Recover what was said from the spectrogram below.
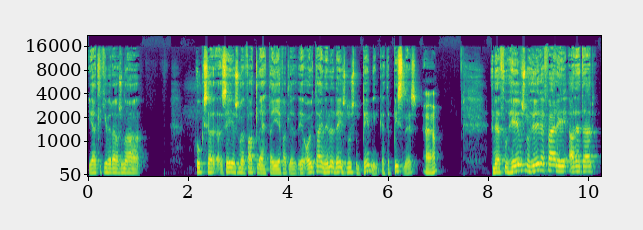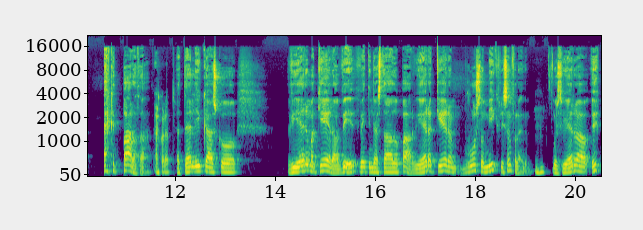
ég ætla ekki að vera svona hugsa, að segja svona fallegt að ég er fallegt. Auðvitað in the end of the day snúst um pening þetta er business, já, já, en ef þú hefur svona hugafæri að þetta er ekkert bara það akkurat. þetta er líka sko við erum að gera við veitingastað og bar, við erum að gera rosalega mikið fyrir samfélaginu Mhm. -hmm. veist, við erum að upp,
